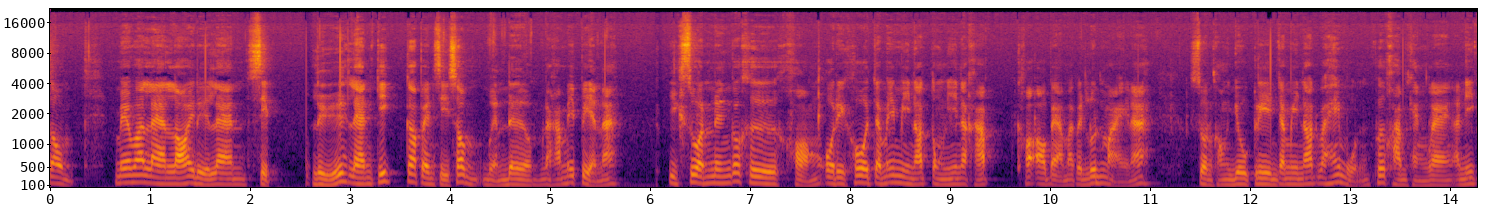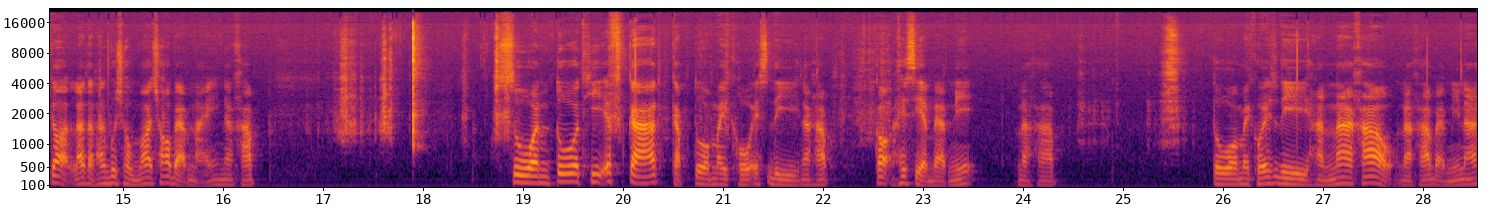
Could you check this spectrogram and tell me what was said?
ส้ม ไม่ว่าแลนร้อยหรือแลนสิบหรือแลนกิกก็เป็นสีส้มเหมือนเดิมนะครับไม่เปลี่ยนนะ อีกส่วนหนึ่งก็คือของ o อ i ิโจะไม่มีน็อตตรงนี้นะครับเขาเอาแบบมาเป็นรุ่นใหม่นะ ส่วนของ U Green จะมีน็อตไว้ให้หมุนเพื่อความแข็งแรง อันนี้ก็แล้วแต่ท่านผู้ชมว่าชอบแบบไหนนะครับ ส่วนตัว TF card กับตัว micro SD นะครับ ก็ให้เสียบแบบนี้นะครับ ตัว micro SD หันหน้าเข้านะครับแบบนี้นะ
